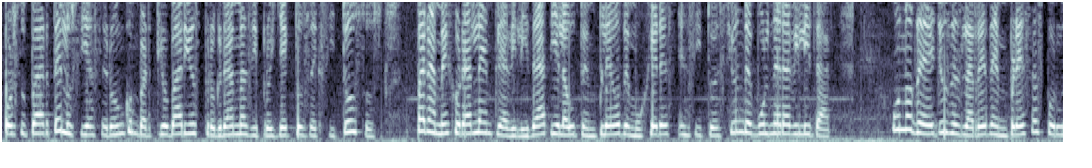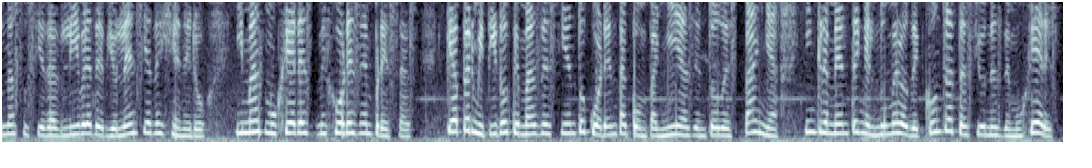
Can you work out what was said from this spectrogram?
Por su parte, Lucía Cerón compartió varios programas y proyectos exitosos para mejorar la empleabilidad y el autoempleo de mujeres en situación de vulnerabilidad, uno de ellos es la red de empresas por una sociedad libre de violencia de género y más mujeres mejores empresas, que ha permitido que más de 140 compañías en toda España incrementen el número de contrataciones de mujeres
